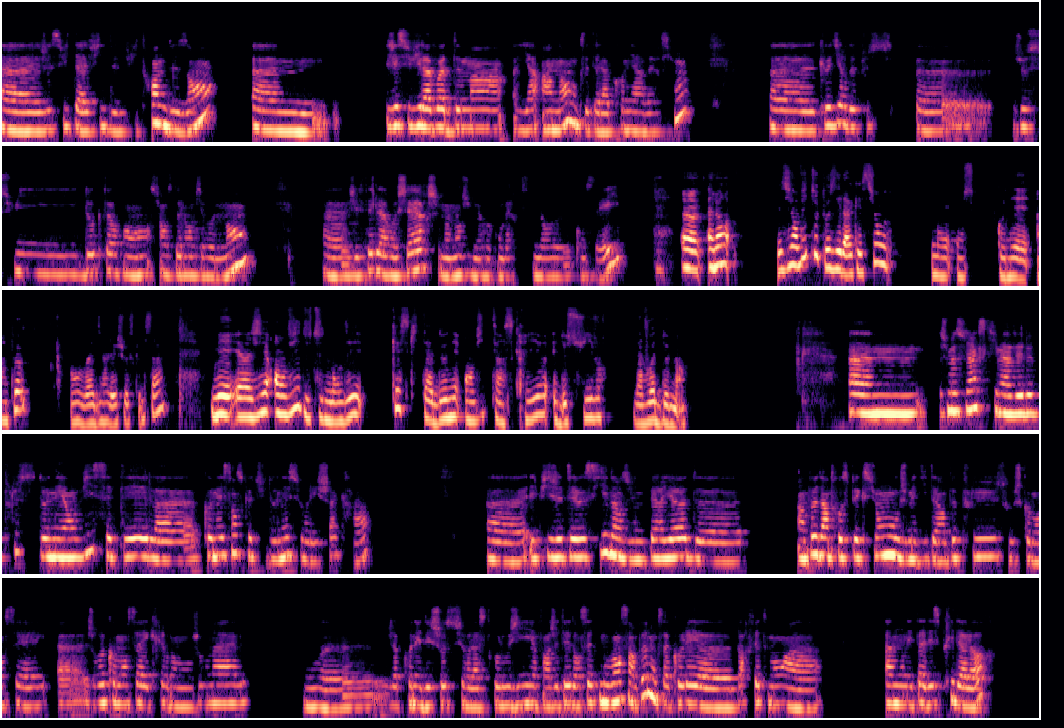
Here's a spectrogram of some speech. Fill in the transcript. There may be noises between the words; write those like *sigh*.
Euh, je suis ta fille depuis 32 ans. Euh, j'ai suivi la voie de demain il y a un an, donc c'était la première version. Euh, que dire de plus? Je suis docteur en sciences de l'environnement. j'ai fait de la recherche. Maintenant, je me reconvertis dans le conseil. alors, j'ai envie de te poser la question. On se connaît un peu, on va dire les choses comme ça. Mais j'ai envie de te demander, qu'est-ce qui t'a donné envie de t'inscrire et de suivre la voie de demain? Je me souviens que ce qui m'avait le plus donné envie, c'était la connaissance que tu donnais sur les chakras. et puis j'étais aussi dans une période un peu d'introspection où je méditais un peu plus, où je, commençais je recommençais à écrire dans mon journal, où euh, j'apprenais des choses sur l'astrologie. Enfin, j'étais dans cette mouvance un peu, donc ça collait euh, parfaitement à, mon état d'esprit d'alors.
